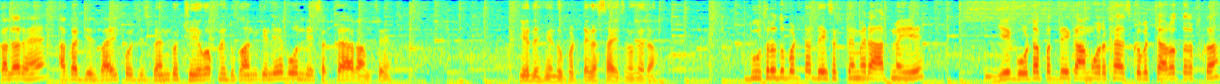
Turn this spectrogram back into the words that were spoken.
कलर हैं। अगर जिस भाई को, जिस बहन को चाहिए हो अपनी दुकान के लिए, वो ले सकता है आराम से। ये देखें दुपट्टे का साइज़ वगैरह। दूसरा दुपट्टा देख सकते हैं मेरे हाथ में ये। ये गोटा पत्ते काम हो रखा है इसके ऊपर चारों तरफ़ का।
